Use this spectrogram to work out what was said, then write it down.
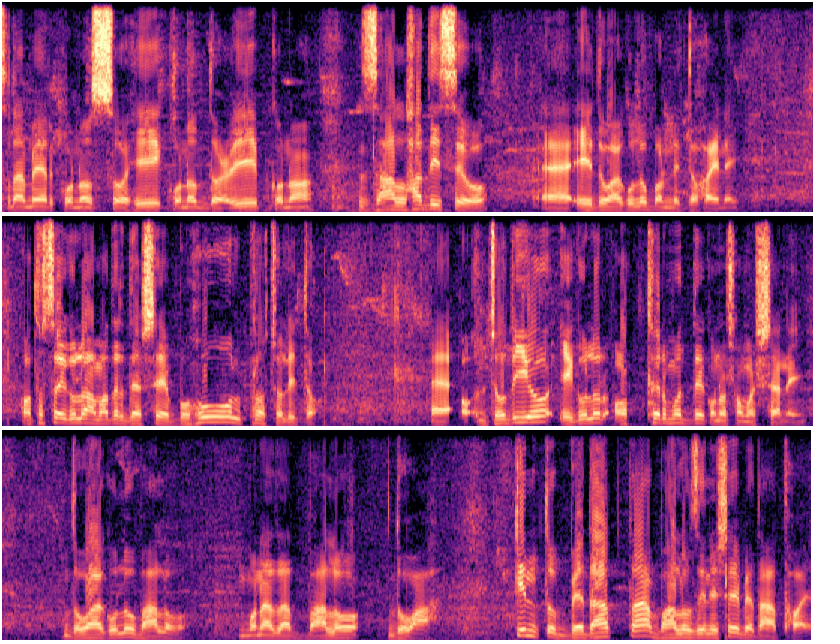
ইসলামের কোনো সহি, কোনো দরিব কোনো জাল হাদিসেও এই দোয়াগুলো বর্ণিত হয় নাই। অথচ এগুলো আমাদের দেশে বহুল প্রচলিত। যদিও এগুলোর অর্থের মধ্যে কোনো সমস্যা নেই। দোয়াগুলো ভালো, মোনাজাত ভালো, দোয়া। কিন্তু বেদাতটা ভালো জিনিসে বেদাত হয়,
